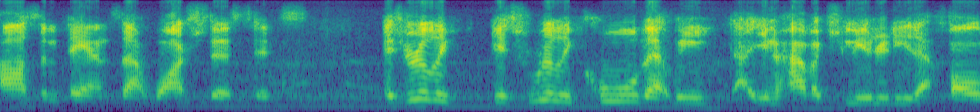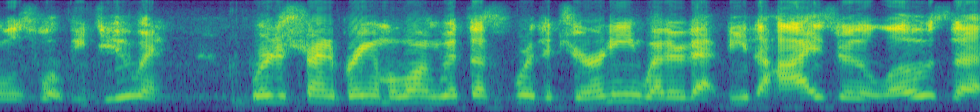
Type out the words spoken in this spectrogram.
awesome fans that watch this. It's it's really it's really cool that we uh, you know have a community that follows what we do, and we're just trying to bring them along with us for the journey, whether that be the highs or the lows. Uh,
